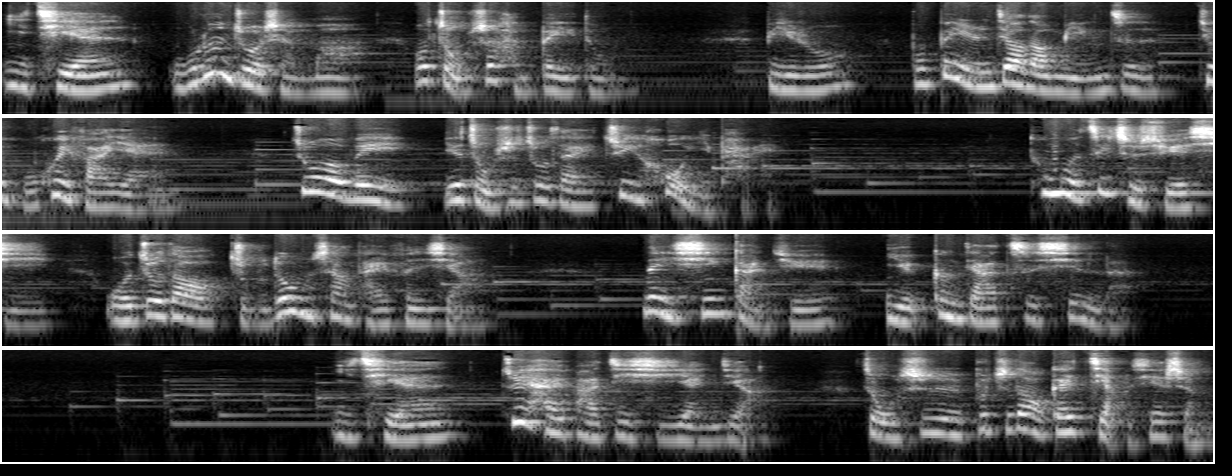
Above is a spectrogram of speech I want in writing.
以前无论做什么，我总是很被动，比如不被人叫到名字就不会发言，座位也总是坐在最后一排。通过这次学习，我做到主动上台分享，内心感觉也更加自信了。以前最害怕即席演讲，总是不知道该讲些什么。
